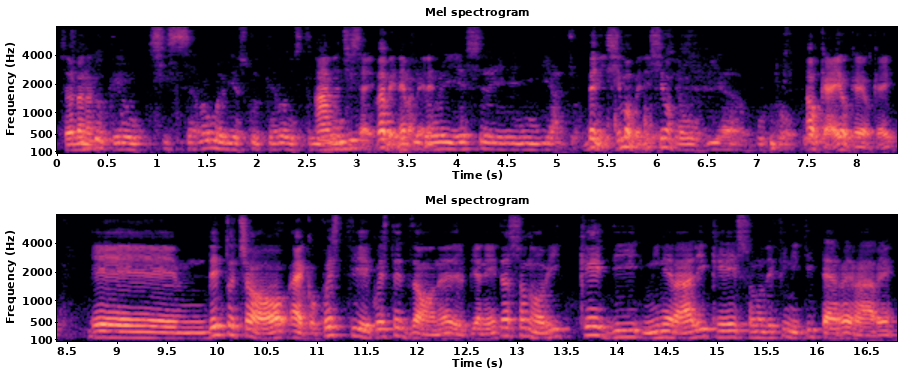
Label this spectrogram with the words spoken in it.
sarebbe una- che non ci sarò, ma vi ascolterò in streaming. Ah, non ci sei, va bene, va bene. Dovrei essere in viaggio. Benissimo, benissimo. Siamo via purtroppo. Ok, ok, ok. E, detto ciò, ecco, questi- queste zone del pianeta sono ricche di minerali che sono definiti terre rare,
